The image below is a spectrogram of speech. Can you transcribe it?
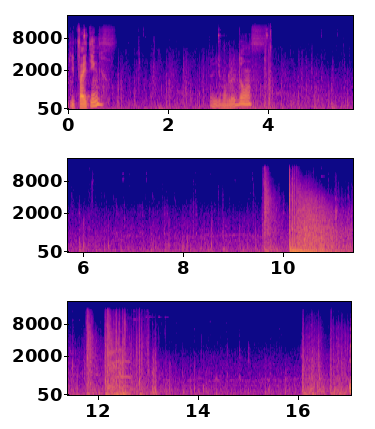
Keep fighting. Il y a du monde là-dedans. Hein. Ah.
